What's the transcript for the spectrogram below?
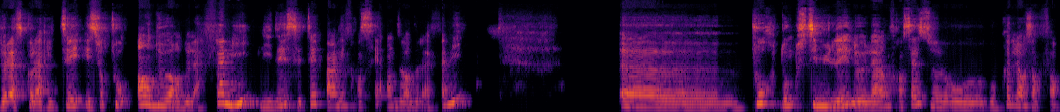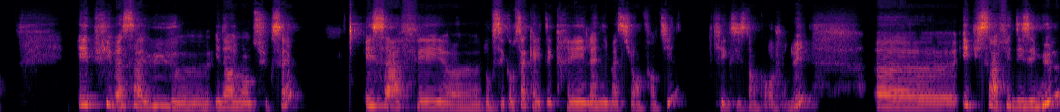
de la scolarité et surtout en dehors de la famille. L'idée, c'était parler français en dehors de la famille. Euh, pour donc stimuler la langue française auprès de leurs enfants. Et puis, ben, ça a eu euh, énormément de succès. Et ça a fait, donc c'est comme ça qu'a été créée l'animation enfantine, qui existe encore aujourd'hui. Euh, et puis ça a fait des émules.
